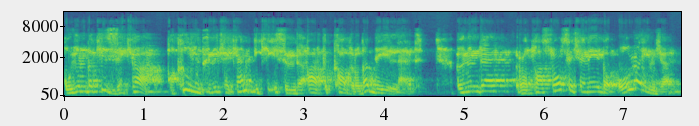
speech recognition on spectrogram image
oyundaki zeka, akıl yükünü çeken iki isim de artık kadroda değillerdi. Önünde rotasyon seçeneği de olmayınca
